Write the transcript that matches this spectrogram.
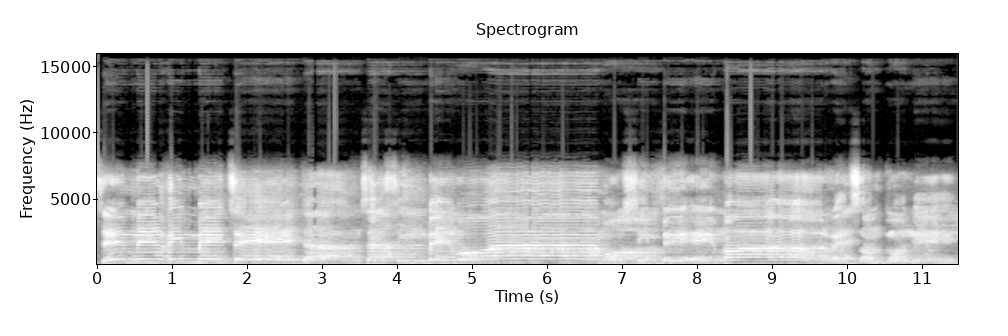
שמחים בצאתם, ששים ברועם, עושים באימה רצון גונן.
